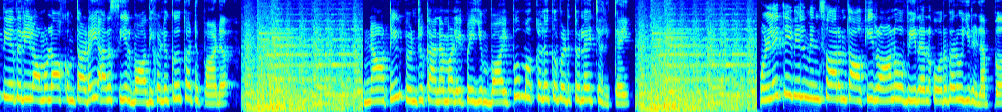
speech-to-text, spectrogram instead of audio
தேர்தலில் அமுலாகும் தடை அரசியல்வாதிகளுக்கு கட்டுப்பாடு. நாட்டில் இன்று கனமழை பெய்யும் வாய்ப்பு மக்களுக்கு விடுத்துள்ள எச்சரிக்கை. முல்லைத்தீவில் மின்சாரம் தாக்கி ராணுவ வீரர் ஒருவர் உயிரிழப்பு.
